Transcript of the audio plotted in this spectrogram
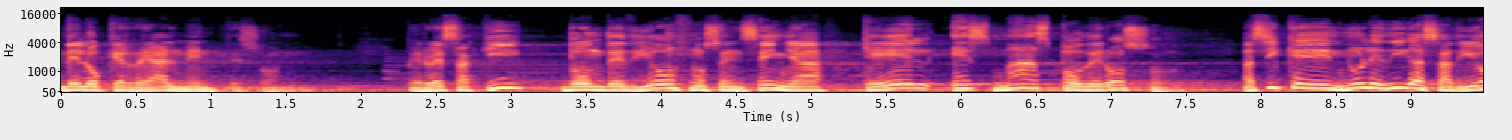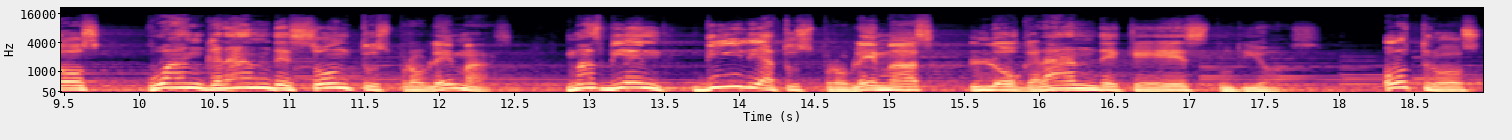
de lo que realmente son. Pero es aquí donde Dios nos enseña que Él es más poderoso. Así que no le digas a Dios cuán grandes son tus problemas. Más bien, dile a tus problemas lo grande que es tu Dios. Otros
